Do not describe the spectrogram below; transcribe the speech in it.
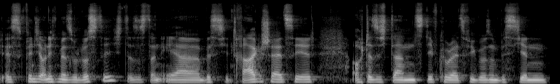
ist, finde ich auch nicht mehr so lustig. Das ist dann eher ein bisschen tragischer erzählt. Auch, dass sich dann Steve Carells Figur so ein bisschen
